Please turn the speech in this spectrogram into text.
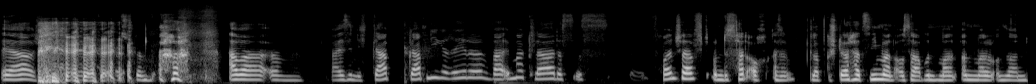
Ähm, ja, stimmt, das stimmt. Aber ähm, weiß ich nicht, gab, gab nie Gerede, war immer klar, das ist Freundschaft und es hat auch, also ich glaube, gestört hat es niemand, außer ab und an mal unseren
